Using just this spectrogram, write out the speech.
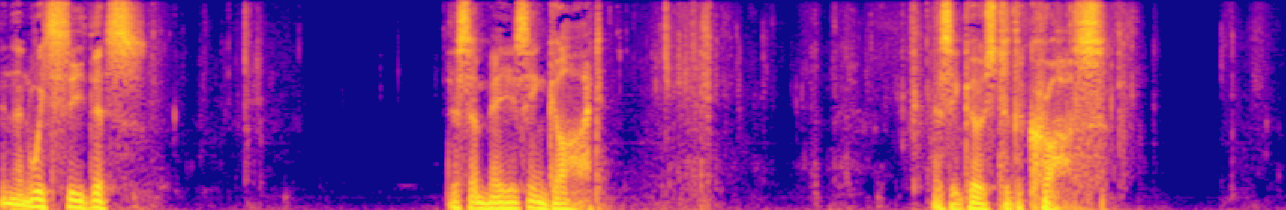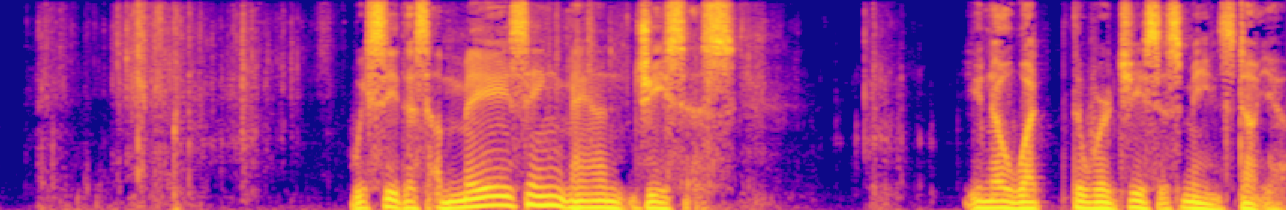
And then we see this, this amazing God as he goes to the cross. We see this amazing man, Jesus. You know what the word Jesus means, don't you?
